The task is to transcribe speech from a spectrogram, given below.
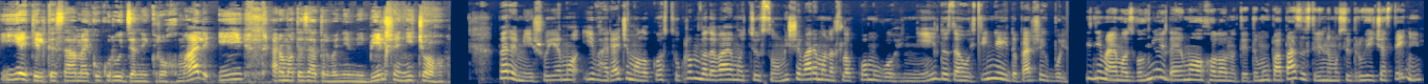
є тільки саме кукурудзяний крохмаль і ароматизатор ванільний. Більше нічого. Перемішуємо і в гаряче молоко з цукром виливаємо цю суміш і варимо на слабкому вогні до загустіння і до перших буль. Знімаємо з вогню і даємо охолонути. Тому папа зустрінемось у другій частині.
